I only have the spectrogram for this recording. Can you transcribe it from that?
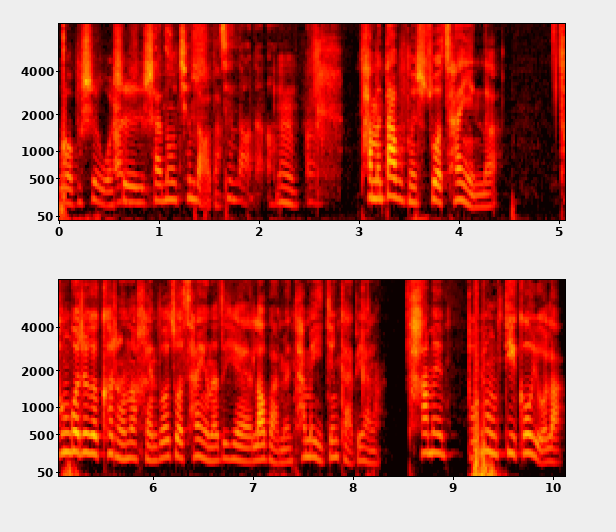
我不是，我是山东青岛的。青岛的，嗯，他们大部分是做餐饮的。通过这个课程呢，很多做餐饮的这些老板们，他们已经改变了，他们不用地沟油了。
